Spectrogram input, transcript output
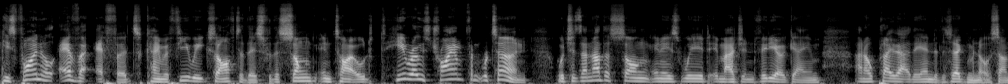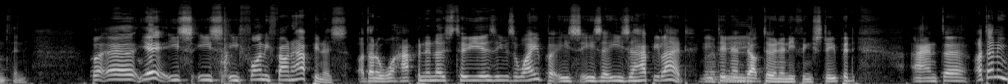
his final ever effort came a few weeks after this with a song entitled Hero's Triumphant Return, which is another song in his weird imagined video game, and I'll play that at the end of the segment or something. But uh, yeah, he's, he's, he finally found happiness. I don't know what happened in those two years he was away, but he's, he's, a, he's a happy lad. He didn't end up doing anything stupid. And uh, I don't know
